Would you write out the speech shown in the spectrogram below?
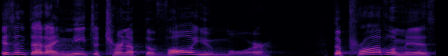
isn't that I need to turn up the volume more. The problem is,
